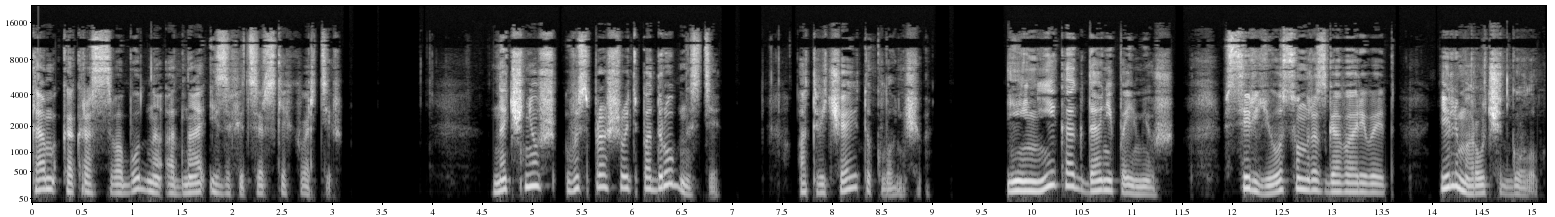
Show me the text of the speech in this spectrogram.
Там как раз свободна одна из офицерских квартир. Начнешь выспрашивать подробности, отвечает уклончиво. И никогда не поймешь, всерьез он разговаривает или морочит голову.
